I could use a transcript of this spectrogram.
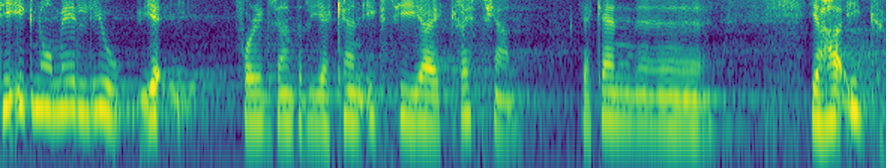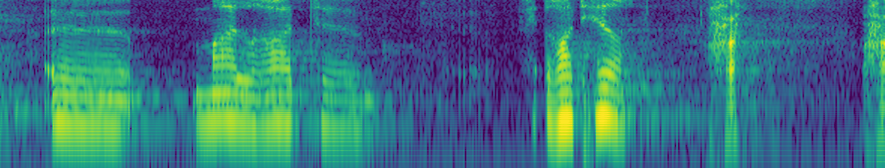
de er ikke normalt liv. Jeg, for eksempel, jeg kan ikke sige, at jeg er Christian. Jeg kan, øh, jeg har ikke øh, meget ret, øh, ret her. Aha. Aha.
